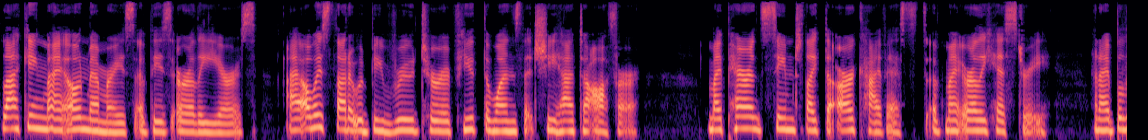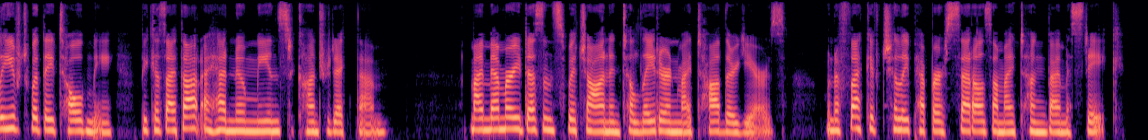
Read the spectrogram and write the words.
Lacking my own memories of these early years, I always thought it would be rude to refute the ones that she had to offer. My parents seemed like the archivists of my early history, and I believed what they told me because I thought I had no means to contradict them. My memory doesn't switch on until later in my toddler years, when a fleck of chili pepper settles on my tongue by mistake.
